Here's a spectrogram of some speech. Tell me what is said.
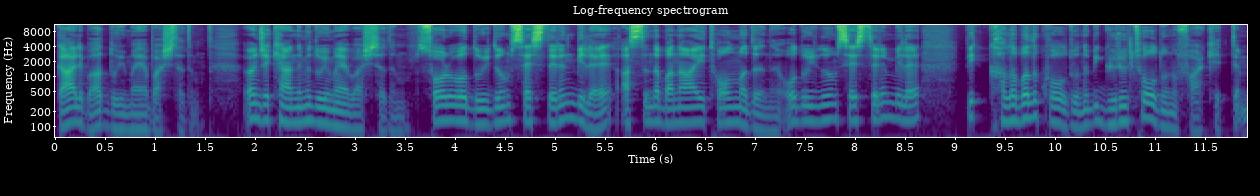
galiba duymaya başladım. Önce kendimi duymaya başladım. Sonra o duyduğum seslerin bile aslında bana ait olmadığını, o duyduğum seslerin bile bir kalabalık olduğunu, bir gürültü olduğunu fark ettim.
